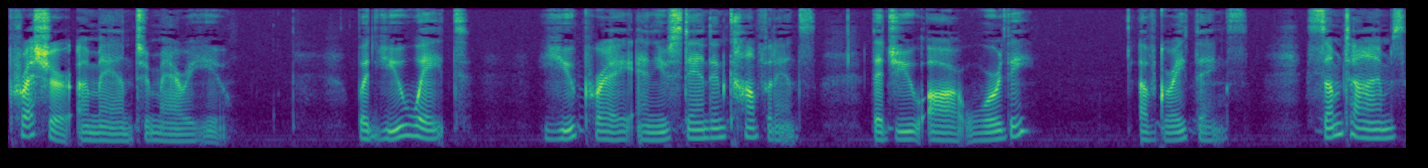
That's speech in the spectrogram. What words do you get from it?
pressure a man to marry you. But you wait, you pray, and you stand in confidence that you are worthy of great things. Sometimes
